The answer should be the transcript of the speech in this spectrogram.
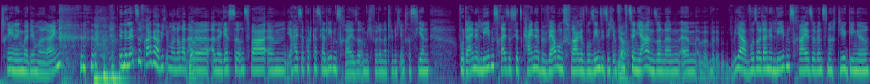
Training bei dir mal rein. Eine letzte Frage habe ich immer noch an ja. alle, alle Gäste. Und zwar ähm, heißt der Podcast ja Lebensreise. Und mich würde natürlich interessieren, wo deine Lebensreise ist jetzt keine Bewerbungsfrage, wo sehen Sie sich in 15 ja. Jahren, sondern ähm, ja, wo soll deine Lebensreise, wenn es nach dir ginge,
